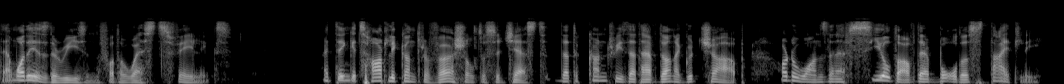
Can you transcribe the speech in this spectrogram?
Then what is the reason for the West's failings? I think it's hardly controversial to suggest that the countries that have done a good job are the ones that have sealed off their borders tightly.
